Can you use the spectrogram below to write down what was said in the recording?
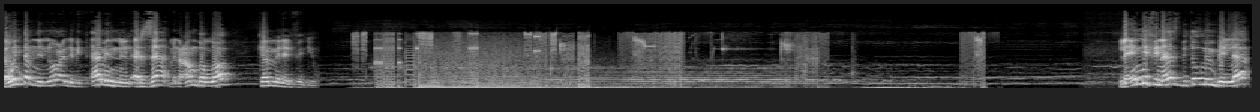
لو انت من النوع اللي بتآمن إن الأرزاق من عند الله كمل الفيديو. لأن في ناس بتؤمن بالله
